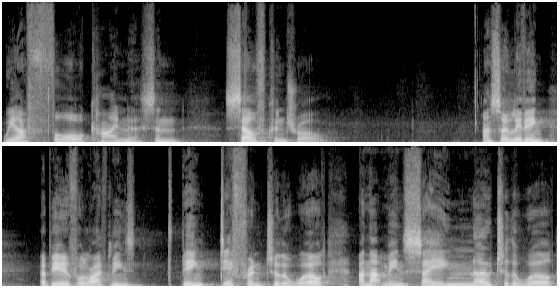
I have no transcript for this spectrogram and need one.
we are for kindness and self control. And so living a beautiful life means being different to the world, and that means saying no to the world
